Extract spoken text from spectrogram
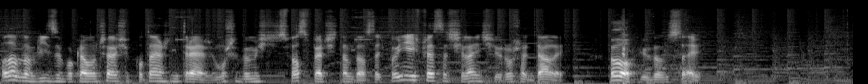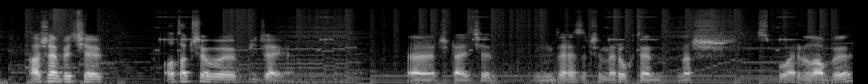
Podobno widzę, bo Pokémon się potężni trenerzy. Muszę wymyślić sposób, jak się tam dostać. Powinieneś przestać się lenić i ruszać dalej. Oh, you don't say. A żeby cię otoczyły PJ. -e. Czekajcie. Zaraz zobaczymy ruch ten nasz spoilerowy.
